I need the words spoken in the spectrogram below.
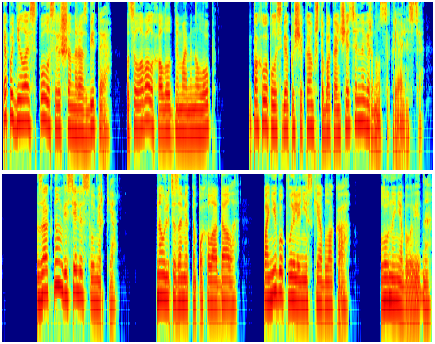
Я поднялась с пола, совершенно разбитая, поцеловала холодный мамин лоб и похлопала себя по щекам, чтобы окончательно вернуться к реальности. За окном висели сумерки. На улице заметно похолодало. По небу плыли низкие облака. Луны не было видно.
